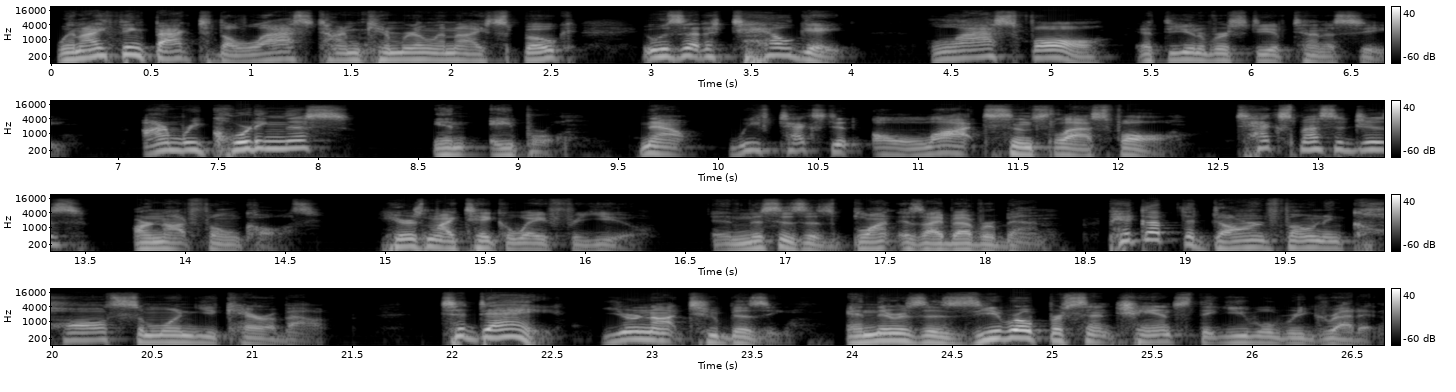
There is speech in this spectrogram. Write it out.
When I think back to the last time Kimberly and I spoke, it was at a tailgate last fall at the University of Tennessee. I'm recording this in April. Now, we've texted a lot since last fall. Text messages are not phone calls. Here's my takeaway for you, and this is as blunt as I've ever been. Pick up the darn phone and call someone you care about. Today, you're not too busy and there is a 0% chance that you will regret it.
